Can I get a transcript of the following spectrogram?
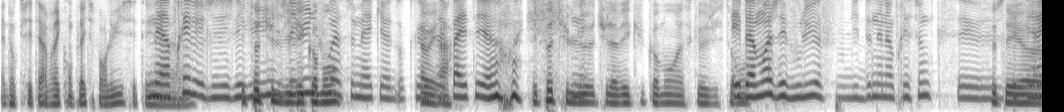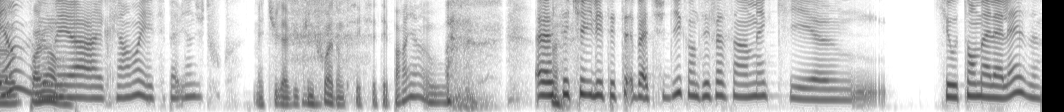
Et donc c'était un vrai complexe pour lui. C'était. Mais euh, après, je, je l'ai toi, vu, tu je vu une fois ce mec, donc euh, Ah oui. ça n'a Ah. pas été. euh, ouais. Et toi, tu Mais- l'as vécu comment? Est-ce que justement. Et ben moi, j'ai voulu euh, lui donner l'impression que C'était, euh, rien, pas grave. mais euh, clairement, il était pas bien du tout. Quoi. Mais tu l'as vu qu'une fois, donc c'est que c'était pas rien. Ou... Euh, c'est qu'il était. Bah, tu te dis quand t'es face à un mec qui est euh, qui est autant mal à l'aise,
